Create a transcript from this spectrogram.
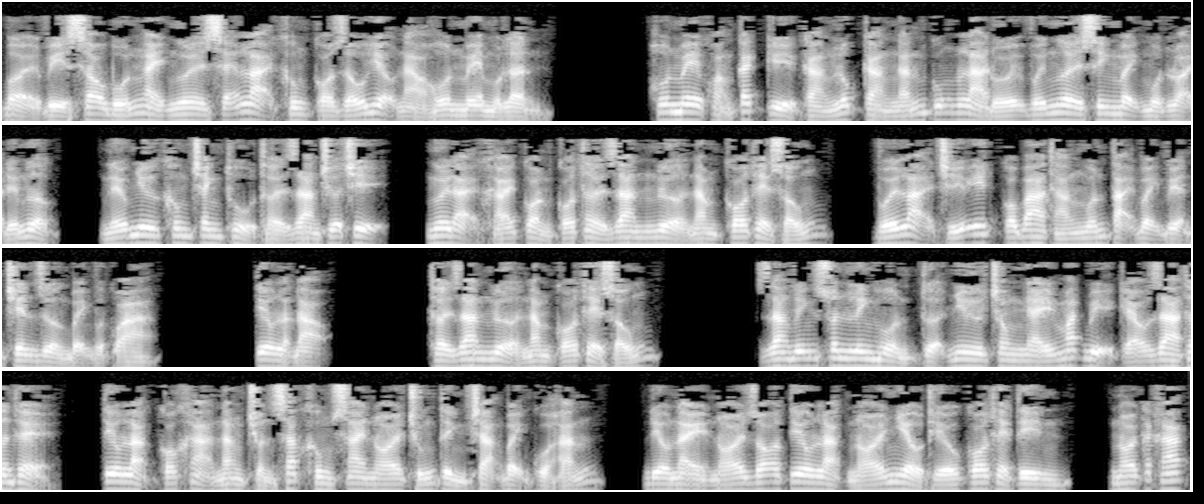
bởi vì sau bốn ngày ngươi sẽ lại không có dấu hiệu nào hôn mê một lần. Hôn mê khoảng cách kỳ càng lúc càng ngắn cũng là đối với ngươi sinh mệnh một loại đến ngược, nếu như không tranh thủ thời gian chữa trị, ngươi đại khái còn có thời gian nửa năm có thể sống với lại chí ít có 3 tháng muốn tại bệnh viện trên giường bệnh vượt qua. Tiêu lạc đạo, thời gian nửa năm có thể sống. Giang vĩnh xuân linh hồn tựa như trong nháy mắt bị kéo ra thân thể, tiêu lạc có khả năng chuẩn xác không sai nói chúng tình trạng bệnh của hắn, điều này nói rõ tiêu lạc nói nhiều thiếu có thể tin, nói cách khác,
